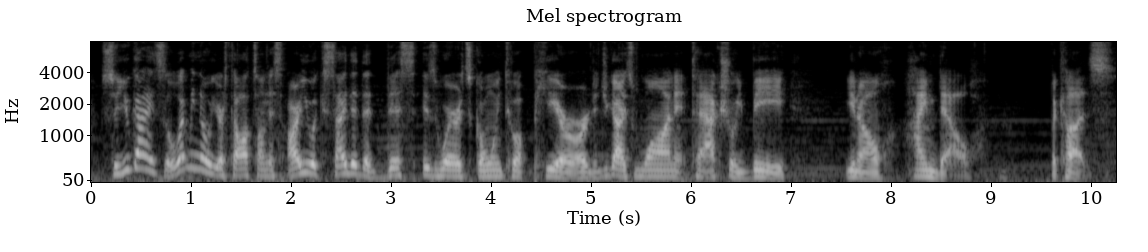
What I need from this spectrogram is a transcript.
So you guys, let me know your thoughts on this. Are you excited that this is where it's going to appear, or did you guys want it to actually be you know, Heimdall. Because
